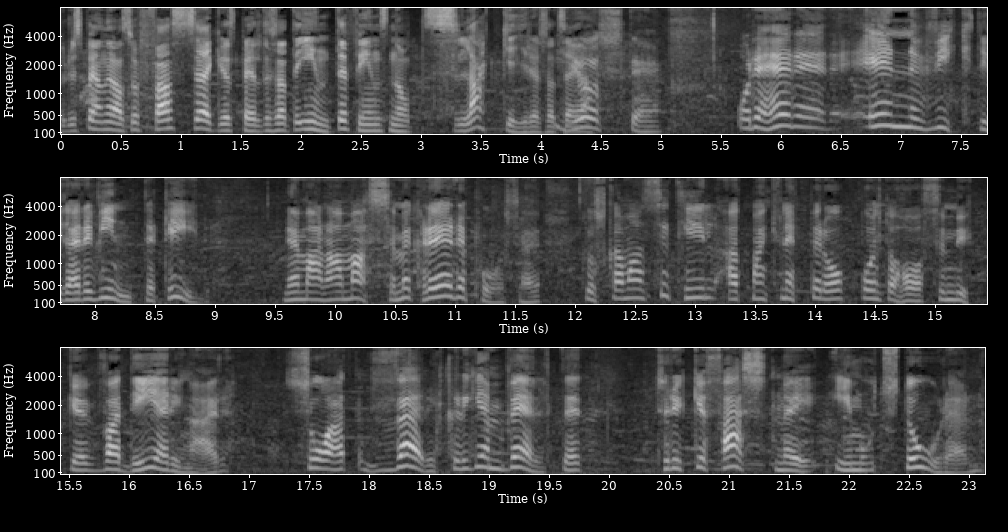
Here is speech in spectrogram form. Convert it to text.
För du spänner alltså fast säkerhetsbältet så att det inte finns något slack i det så att säga. Just det. Och det här är än viktigare vintertid. När man har massor med kläder på sig. Då ska man se till att man knäpper upp och inte har för mycket vadderingar. Så att verkligen bältet trycker fast mig emot stolen.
